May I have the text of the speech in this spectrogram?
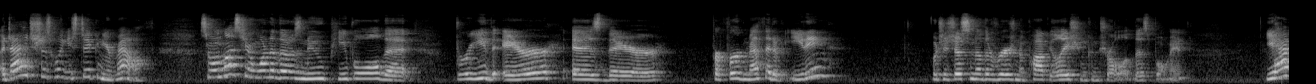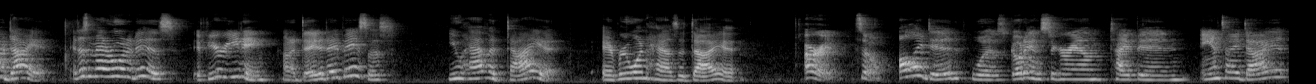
A diet's just what you stick in your mouth. So unless you're one of those new people that breathe air as their preferred method of eating, which is just another version of population control at this point, you have a diet. It doesn't matter what it is. If you're eating on a day-to-day -day basis, you have a diet. Everyone has a diet. Alright, so all I did was go to Instagram, type in anti-diet,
